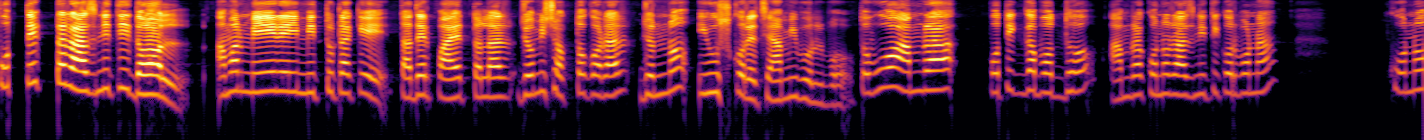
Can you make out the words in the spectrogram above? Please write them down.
প্রত্যেকটা রাজনীতি দল আমার মেয়ের এই মৃত্যুটাকে তাদের পায়ের তলার জমি শক্ত করার জন্য ইউজ করেছে, আমি বলব। তবুও আমরা প্রতিজ্ঞাবদ্ধ, আমরা কোনো রাজনীতি করব না। কোনো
